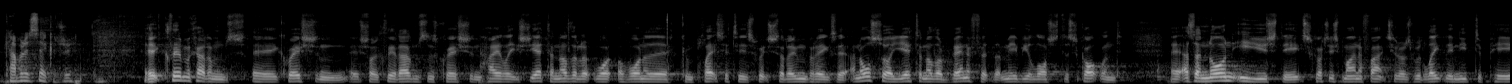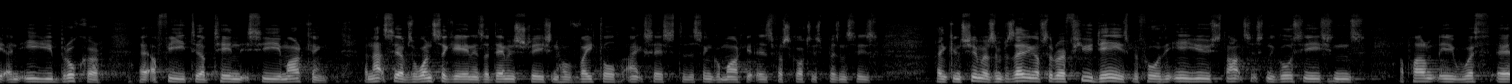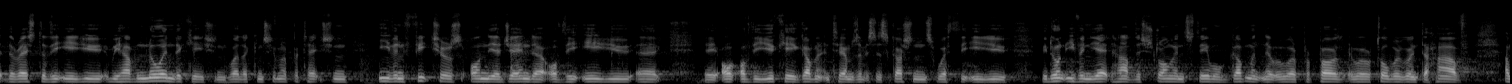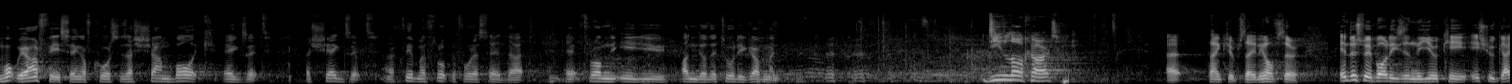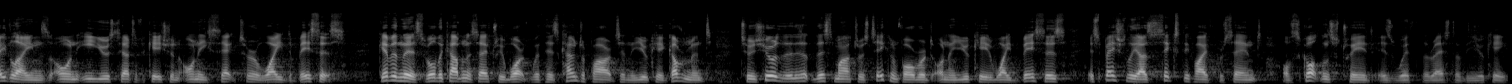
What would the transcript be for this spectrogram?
Cabinet Secretary. Uh, Claire McAdams' uh, question, uh, sorry, Claire Adamson's question highlights yet another of one of the complexities which surround Brexit and also a yet another benefit that may be lost to Scotland. Uh, as a non-EU state, Scottish manufacturers would likely need to pay an EU broker uh, a fee to obtain CE marking. And that serves once again as a demonstration how vital access to the single market is for Scottish businesses and consumers. And presiding officer, we're a few days before the EU starts its negotiations apparently with uh, the rest of the EU. We have no indication whether consumer protection even features on the agenda of the EU uh, uh, of the UK government in terms of its discussions with the EU. We don't even yet have the strong and stable government that we were, proposed, we were told we were going to have. And what we are facing, of course, is a shambolic exit a shexit, and I cleared my throat before I said that, uh, from the EU under the Tory government. Dean Lockhart. Uh, thank you, Presiding Officer. Industry bodies in the UK issue guidelines on EU certification on a sector-wide basis. Given this, will the Cabinet Secretary work with his counterparts in the UK Government to ensure that this matter is taken forward on a UK-wide basis, especially as 65% of Scotland's trade is with the rest of the UK?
